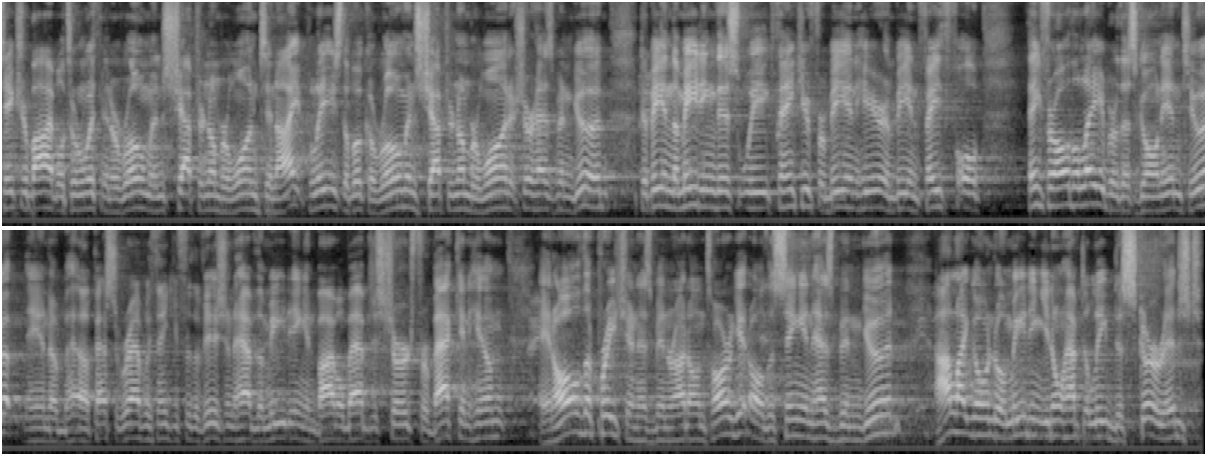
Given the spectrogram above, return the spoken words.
right, take your Bible, turn with me to Romans chapter number one tonight, please. The book of Romans chapter number one. It sure has been good to be in the meeting this week. Thank you for being here and being faithful. Thank you for all the labor that's gone into it. And uh, uh, Pastor Gravely, thank you for the vision to have the meeting in Bible Baptist Church for backing him. And all the preaching has been right on target. All the singing has been good. I like going to a meeting you don't have to leave discouraged.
